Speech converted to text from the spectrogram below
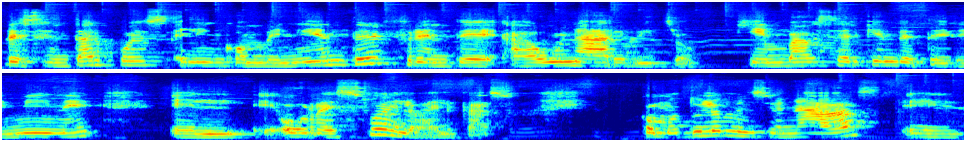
presentar pues el inconveniente frente a un árbitro, quien va a ser quien determine el, o resuelva el caso. Como tú lo mencionabas, eh,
